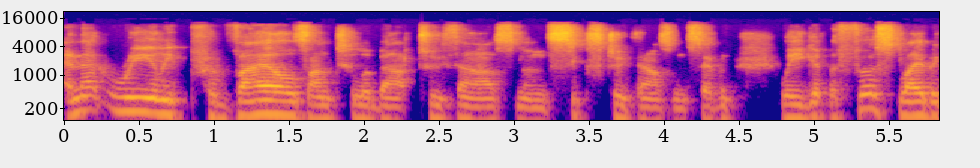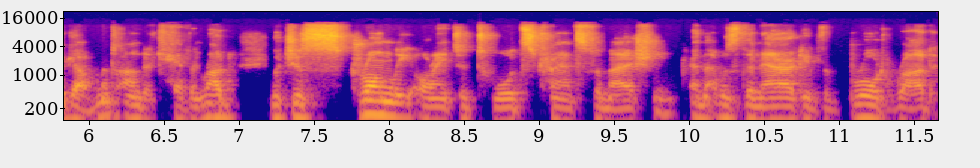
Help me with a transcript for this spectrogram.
And that really prevails until about 2006, 2007, where you get the first Labor government under Kevin Rudd, which is strongly oriented towards transformation. And that was the narrative that brought Rudd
